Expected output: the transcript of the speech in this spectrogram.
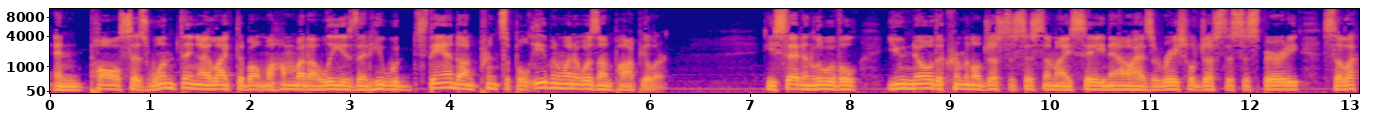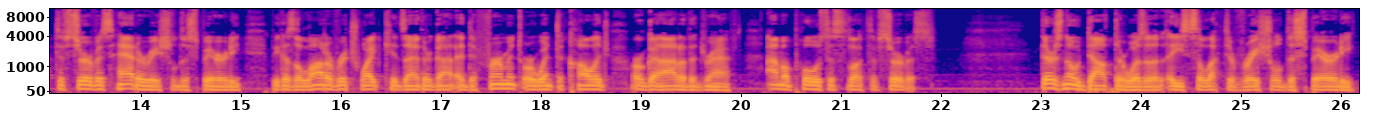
And Paul says, One thing I liked about Muhammad Ali is that he would stand on principle even when it was unpopular. He said in Louisville, You know the criminal justice system, I say, now has a racial justice disparity. Selective service had a racial disparity because a lot of rich white kids either got a deferment or went to college or got out of the draft. I'm opposed to selective service. There's no doubt there was a, a selective racial disparity.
